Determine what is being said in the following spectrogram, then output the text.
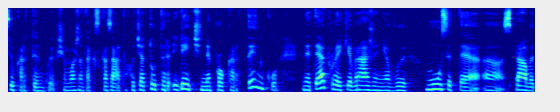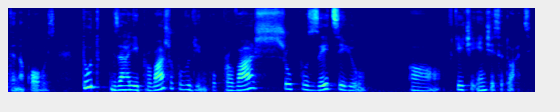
цю картинку, якщо можна так сказати. Хоча тут річ не про картинку, не те, про яке враження ви мусите е, справити на когось. Тут взагалі про вашу поведінку, про вашу позицію в тій чи іншій ситуації.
